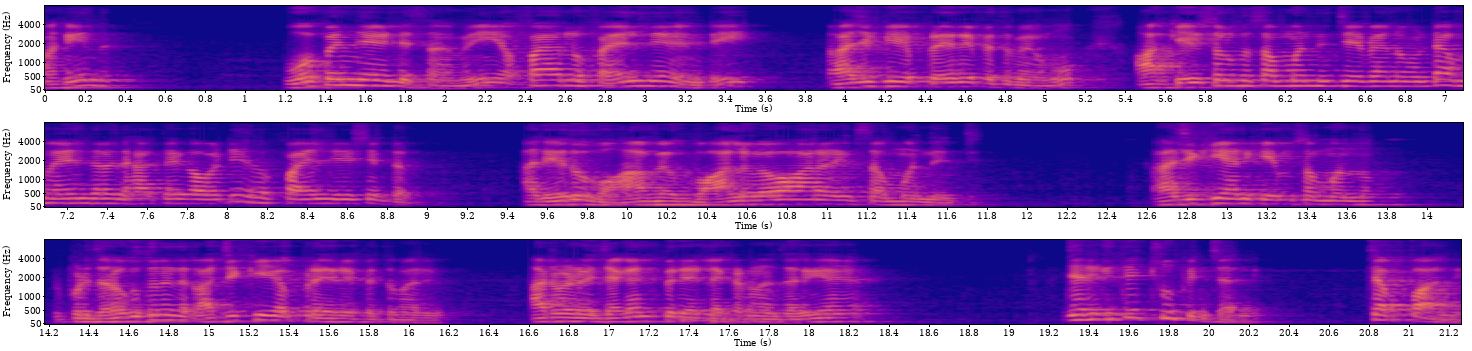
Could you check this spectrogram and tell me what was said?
మహేంద్ర. ఓపెన్ చేయండి స్వామి ఎఫ్ఐఆర్లు ఫైల్ చేయండి. రాజకీయ ప్రేరేపితమేమో. ఆ కేసులకు సంబంధించి ఏమైనా ఉంటే ఆ మహేంద్రది హత్య కాబట్టి ఏదో ఫైల్ చేసి ఉంటారు అదేదో వా వాళ్ళ వ్యవహారానికి సంబంధించి. రాజకీయానికి ఏం సంబంధం? ఇప్పుడు జరుగుతున్నది రాజకీయ ప్రేరేపితమైనవి అటువంటి జగన్ పీరియడ్లు ఎక్కడైనా జరిగాయా? జరిగితే చూపించాలి. చెప్పాలి.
